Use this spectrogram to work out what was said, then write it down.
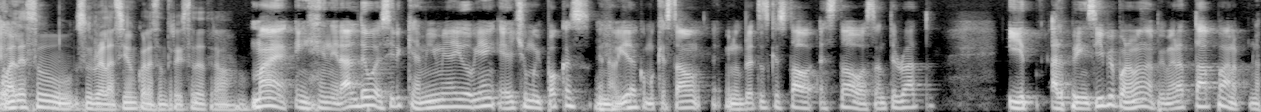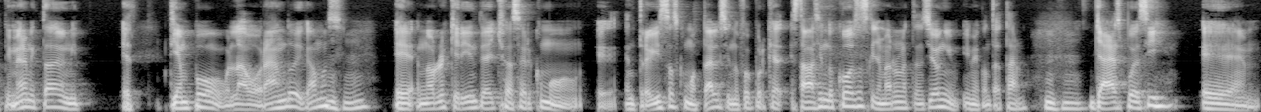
¿Cuál es su, su, relación con las entrevistas de trabajo? Mae, en general debo decir que a mí me ha ido bien. He hecho muy pocas en la vida, como que he estado en los bretes que he estado, he estado bastante rato. Y al principio, por ejemplo, en la primera etapa, en la, primera mitad de mi tiempo laborando, digamos, eh, no requerí de hecho hacer como eh, entrevistas como tal, sino fue porque estaba haciendo cosas que llamaron la atención y, me contrataron. Ya después sí. Eh,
